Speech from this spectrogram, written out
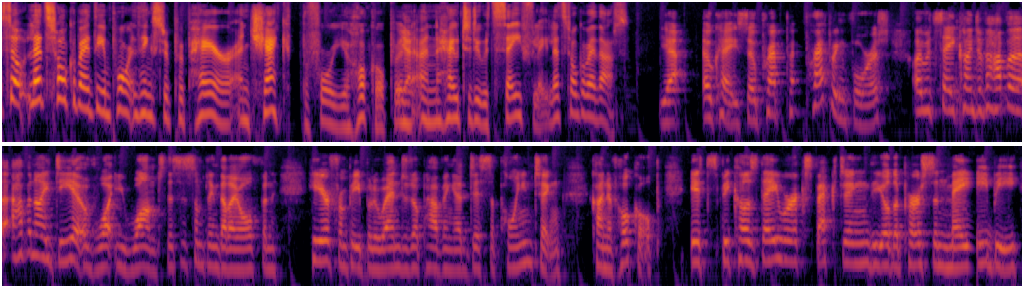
So let's talk about the important things to prepare and check before you hook up and, Yeah. and how to do it safely. Let's talk about that. Yeah. Okay. So prep prepping for it, I would say kind of have a have an idea of what you want. This is something that I often hear from people who ended up having a disappointing kind of hookup. It's because they were expecting the other person maybe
